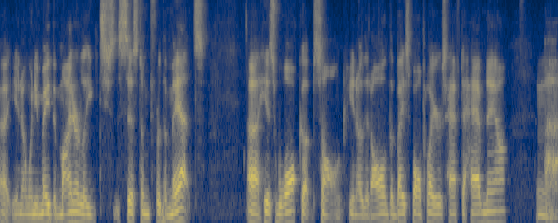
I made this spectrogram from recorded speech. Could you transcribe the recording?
Uh, you know, when he made the minor league system for the Mets his walk up song, you know, that all the baseball players have to have now. Mm. Uh,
